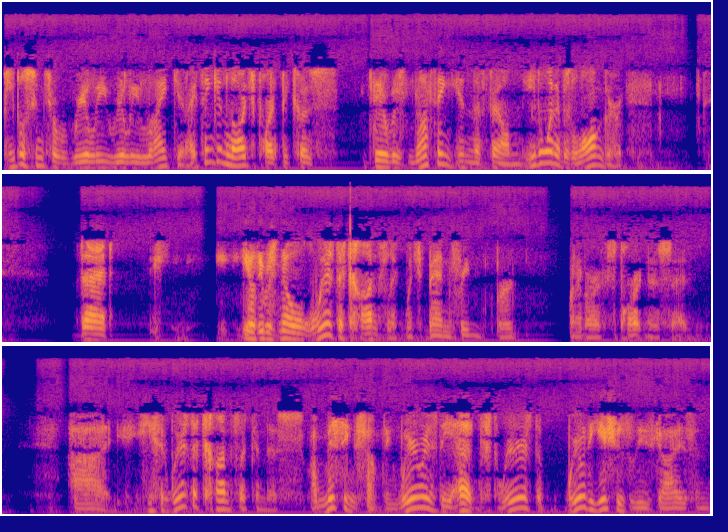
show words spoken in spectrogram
people seem to really, really like it. I think in large part because there was nothing in the film, even when it was longer, that you know there was no where's the conflict, which Ben Friedenberg, one of our ex-partners, said. Uh, he said, "Where's the conflict in this? I'm missing something. Where is the angst? Where is the where are the issues with these guys?" And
